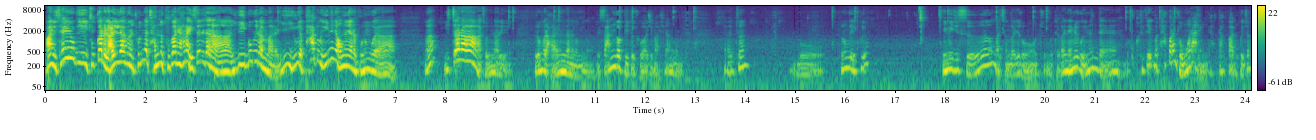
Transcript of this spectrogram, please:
아니, 세력이 주가를 날리려면 존나 잡는 구간이 하나 있어야 되잖아. 이게 이 봉이란 말이야. 이 이후에 파동이 있느냐, 없느냐를 보는 거야. 어? 있잖아, 전날이. 그런 걸 알아야 된다는 겁니다. 싼거 비도 좋아하지 마시라는 겁니다. 하여튼 뭐 그런 게 있고요. 이미지스 마찬가지로 뭐 대가리 내밀고 있는데 뭐 그렇게 뭐 탁월한 종목은 아닙니다. 딱 봐도 그죠?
